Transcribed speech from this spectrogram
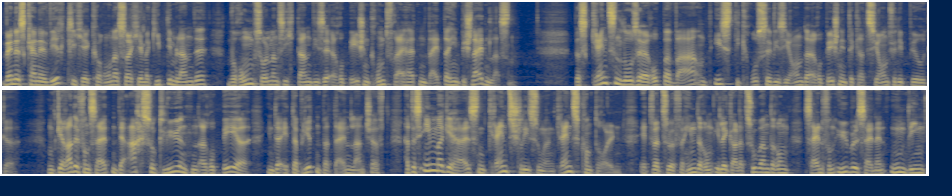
Wenn es keine wirkliche Corona-Seuche mehr gibt im Lande, warum soll man sich dann diese europäischen Grundfreiheiten weiterhin beschneiden lassen? Das grenzenlose Europa war und ist die große Vision der europäischen Integration für die Bürger. Und gerade von Seiten der ach so glühenden Europäer in der etablierten Parteienlandschaft hat es immer geheißen, Grenzschließungen, Grenzkontrollen, etwa zur Verhinderung illegaler Zuwanderung, seien von übel, seien ein Unding,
